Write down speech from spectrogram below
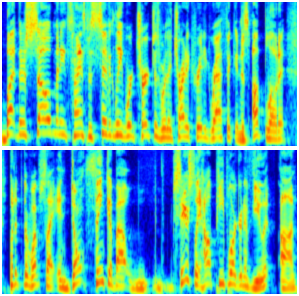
But there's so many times, specifically where churches where they try to create a graphic and just upload it, put it to their website, and don't think about seriously how people are going to view it on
